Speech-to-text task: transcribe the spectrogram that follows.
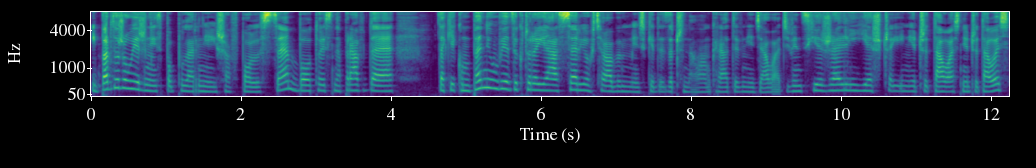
i bardzo żałuję, że nie jest popularniejsza w Polsce, bo to jest naprawdę takie kompendium wiedzy, które ja serio chciałabym mieć, kiedy zaczynałam kreatywnie działać. Więc jeżeli jeszcze jej nie czytałaś, nie czytałeś,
